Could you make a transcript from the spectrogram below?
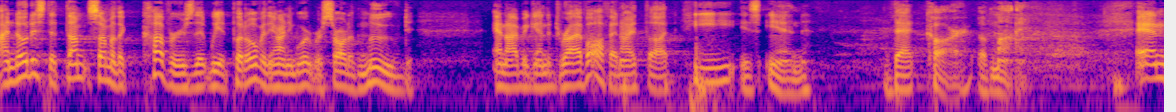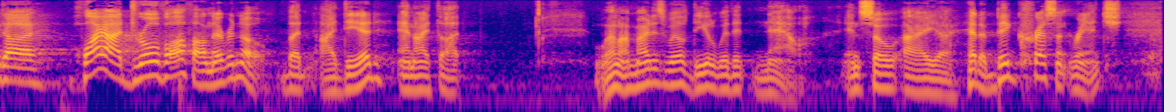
I noticed that th- some of the covers that we had put over the ironing board were sort of moved. And I began to drive off, and I thought, he is in that car of mine. And uh, why I drove off, I'll never know. But I did, and I thought, well, I might as well deal with it now. And so I uh, had a big crescent wrench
